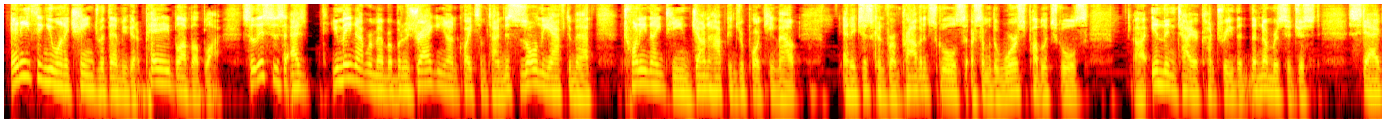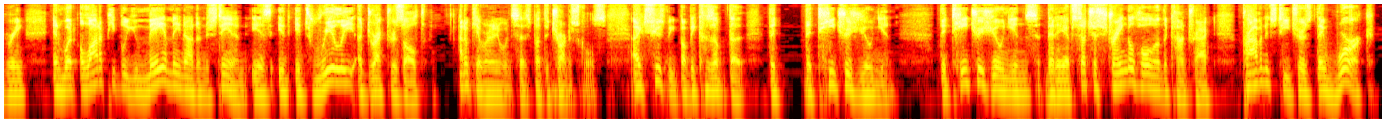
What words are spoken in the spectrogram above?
anything you want to change with them, you got to pay, blah, blah, blah. So this is, as you may not remember, but it was dragging on quite some time. This is all in the aftermath. 2019, John Hopkins report came out and it just confirmed Providence schools are some of the worst public schools uh, in the entire country. The, the numbers are just staggering. And what a lot of people you may or may not understand is it, it's really a direct result. I don't care what anyone says, but the charter schools, uh, excuse me, but because of the, the, the teachers union the teachers unions that have such a stranglehold on the contract. Providence teachers, they work,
